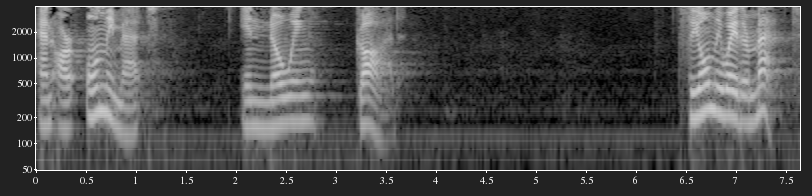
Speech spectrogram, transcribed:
and are only met in knowing God. It's the only way they're met.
